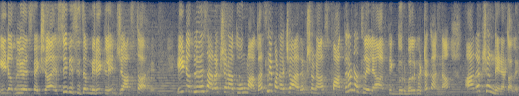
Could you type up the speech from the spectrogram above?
ईडब्ल्यू एसपेक्षा एस सी बी सीचं मेरिट लिस्ट जास्त आहे. ईडब्ल्यू एस आरक्षणातून मागासलेपणाच्या आरक्षणास पात्र नसलेल्या आर्थिक दुर्बल घटकांना आरक्षण देण्यात आलंय.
